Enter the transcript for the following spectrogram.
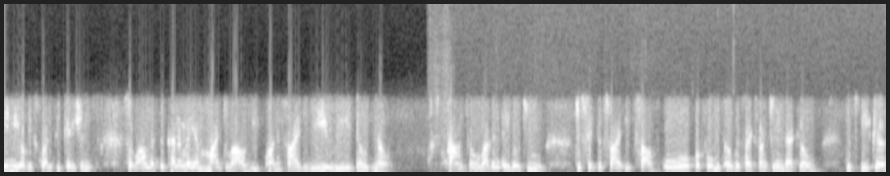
any of his qualifications. So while Mr. Meyer might well be qualified, we really don't know. Council wasn't able to to satisfy itself or perform its oversight function in that role. The Speaker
